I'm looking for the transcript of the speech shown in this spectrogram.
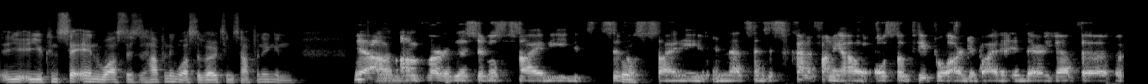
You, you can sit in whilst this is happening, whilst the voting's happening, and yeah, I'm, um, I'm part of the civil society. Civil cool. society in that sense. It's kind of funny how also people are divided in there. You have the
